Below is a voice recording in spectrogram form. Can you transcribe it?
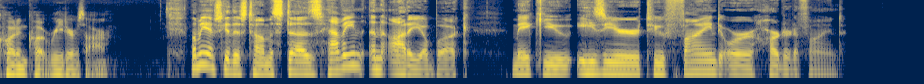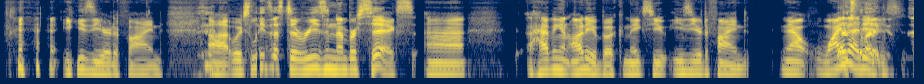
quote unquote readers are. Let me ask you this, Thomas. Does having an audiobook make you easier to find or harder to find? easier to find, uh, which leads us to reason number six. Uh, having an audiobook makes you easier to find. Now, why That's that is?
